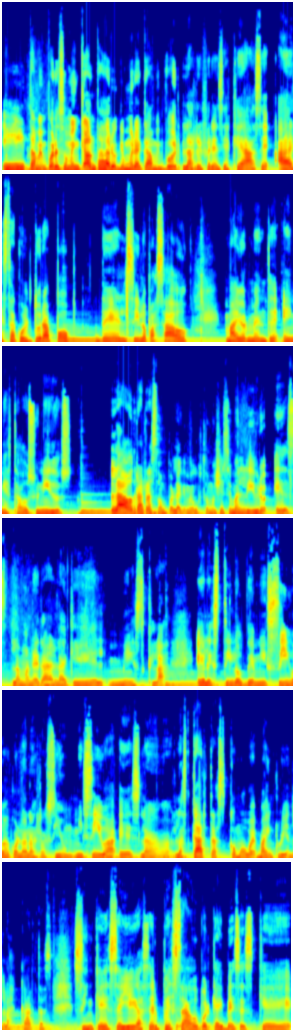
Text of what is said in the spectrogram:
Y también por eso me encanta Haruki Murakami por las referencias que hace a esta cultura pop del siglo pasado, mayormente en Estados Unidos. La otra razón por la que me gustó muchísimo el libro es la manera en la que él mezcla el estilo de misiva con la narración. Misiva es las cartas, cómo va incluyendo las cartas sin que se llegue a ser pesado, porque hay veces que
